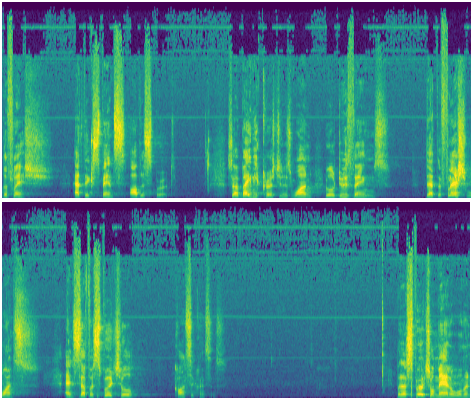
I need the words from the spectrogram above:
the flesh at the expense of the spirit. So, a baby Christian is one who will do things that the flesh wants and suffer spiritual consequences. But a spiritual man or woman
